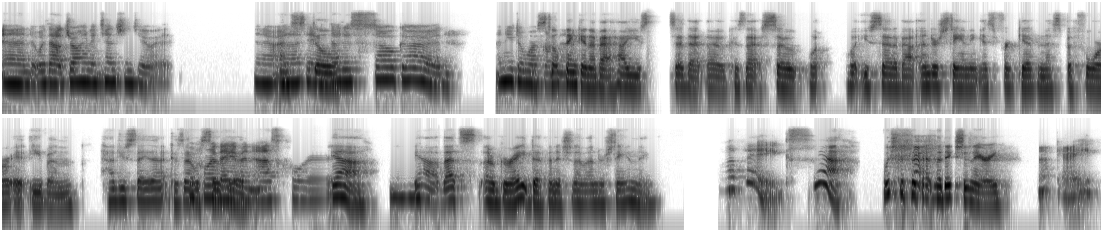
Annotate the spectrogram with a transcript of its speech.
and without drawing attention to it you know and, and i still, that is so good I need to work. I'm still thinking about how you said that though, because that's so what what you said about understanding is forgiveness before it even. How'd you say that? Because that before was so they good. even ask for it. Yeah, mm-hmm. yeah, that's a great definition of understanding. Well, thanks. Yeah, we should put that in the dictionary. Okay.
